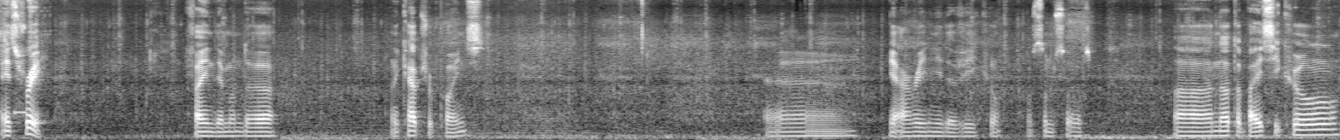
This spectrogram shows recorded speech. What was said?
And it's free. Find them on the, on the capture points. Uh, yeah, I really need a vehicle of some sort. Uh, not a bicycle.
